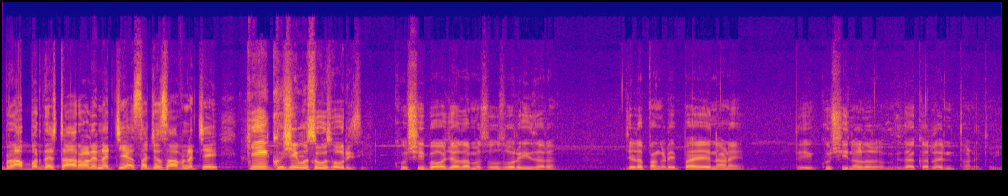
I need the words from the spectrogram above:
ਬਰਾਬਰ ਦੇ ਸਟਾਰ ਵਾਲੇ ਨੱਚੇ ਐਸਐਚਓ ਸਾਹਿਬ ਨੱਚੇ। ਕੀ ਖੁਸ਼ੀ ਮਹਿਸੂਸ ਹੋ ਰਹੀ ਸੀ? ਖੁਸ਼ੀ ਬਹੁਤ ਜ਼ਿਆਦਾ ਮਹਿਸੂਸ ਹੋ ਰਹੀ ਸਰ। ਜਿਹੜਾ ਭੰਗੜੇ ਪਾਏ ਇਹਨਾਂ ਨੇ ਤੇ ਖੁਸ਼ੀ ਨਾਲ ਵਿਦਾ ਕਰ ਰਹੇ ਨੇ ਥਾਣੇ ਤੋਂ ਹੀ।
